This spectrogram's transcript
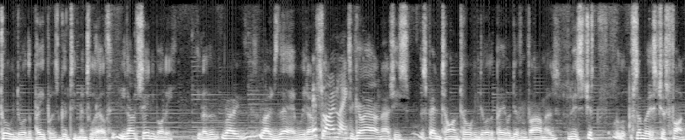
Talking to other people is good to mental health. You don't see anybody you know, the road, road's there. We don't. It's lonely. To go out and actually spend time talking to other people, different farmers, and it's just some of it's just fun,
